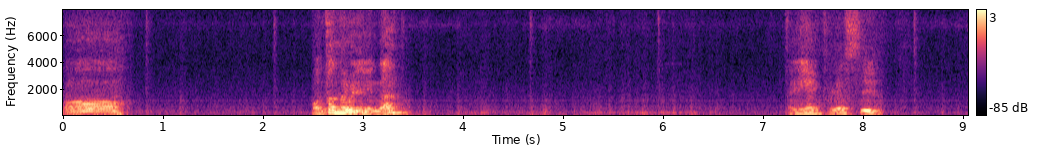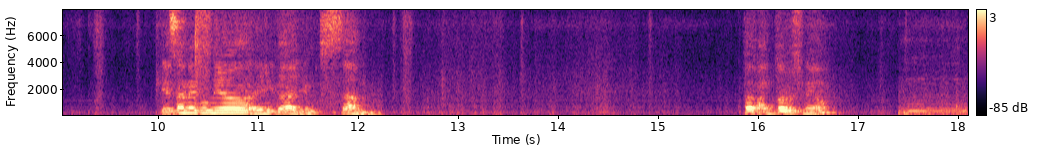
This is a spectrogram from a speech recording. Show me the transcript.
어 어떤 놈이 되겠나? AM 플러스 1 계산해보면 A가 63 딱 안 떨어지네요. 음,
